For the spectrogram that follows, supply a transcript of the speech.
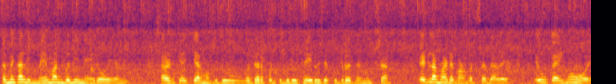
તમે ખાલી મહેમાન બનીને રહો એમ. કારણ કે અત્યારમાં બધું વધારે પડતું બધું થઈ રહ્યું છે, કુદરતને નુકસાન. એટલા માટે પણ વરસાદ આવે. એવું કાંઈ ન હોય.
